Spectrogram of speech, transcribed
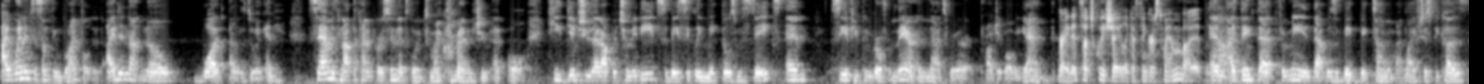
I went into something blindfolded. I did not know what I was doing. And Sam is not the kind of person that's going to micromanage you at all. He gives you that opportunity to basically make those mistakes and see if you can grow from there. And that's where Project All began. right it's such cliche like a sink or swim but And I think that for me, that was a big, big time in my life just because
